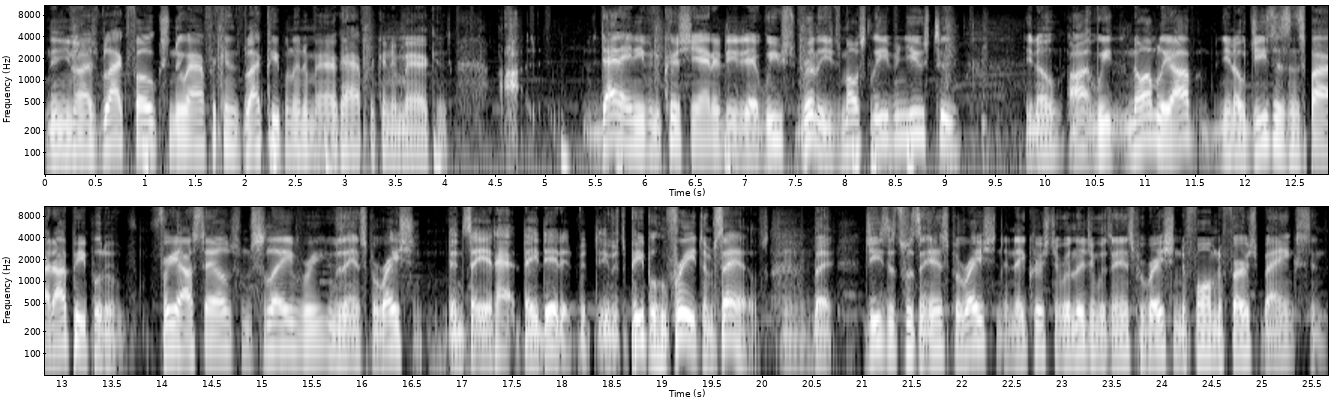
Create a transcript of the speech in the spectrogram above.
then you know, as black folks, new Africans, black people in America, African Americans, that ain't even Christianity that we really mostly even used to. You know, I, we normally, our, you know, Jesus inspired our people to free ourselves from slavery. It was an inspiration. Didn't say it had, they did it, but it was the people who freed themselves. But Jesus was an inspiration, and their Christian religion was an inspiration to form the first banks and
